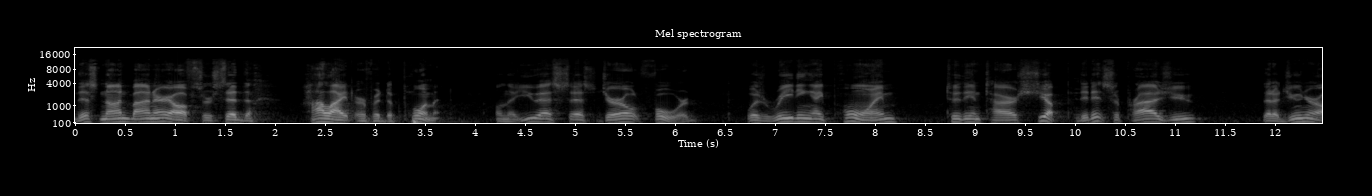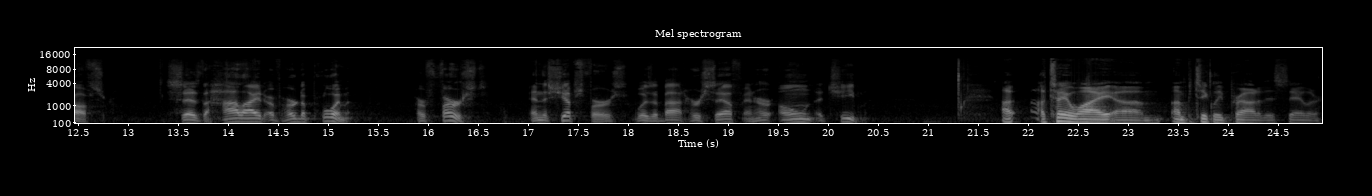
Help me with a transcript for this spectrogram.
This non-binary officer said the highlight of her deployment on the USS Gerald Ford was reading a poem to the entire ship. Did it surprise you that a junior officer says the highlight of her deployment, her first and the ship's first, was about herself and her own achievement? I- I'll tell you why um, I'm particularly proud of this sailor.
